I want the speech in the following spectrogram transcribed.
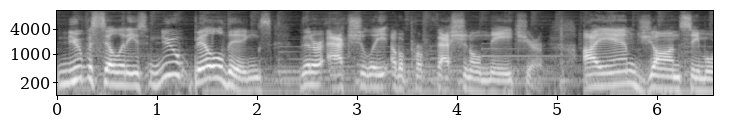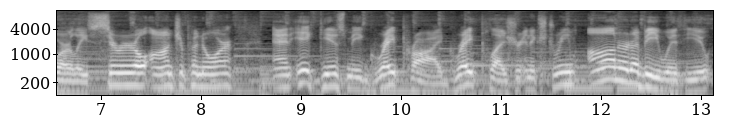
new facilities, new buildings that are actually of a professional nature. I am John C. Morley, serial entrepreneur and it gives me great pride, great pleasure, and extreme honor to be with you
